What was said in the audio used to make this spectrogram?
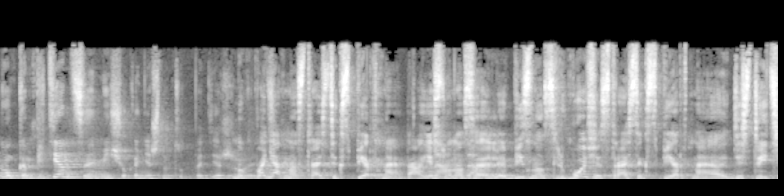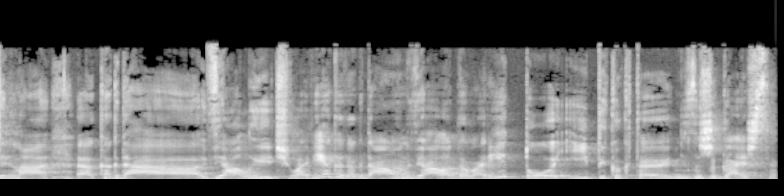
ну, компетенциями еще, конечно, тут поддерживать. Ну, понятно, страсть экспертная, да, если да, у нас да. Э, бизнес любовь и страсть экспертная. Действительно, э, когда вялый человек, и когда он вяло говорит, то и ты как-то не зажигаешься.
